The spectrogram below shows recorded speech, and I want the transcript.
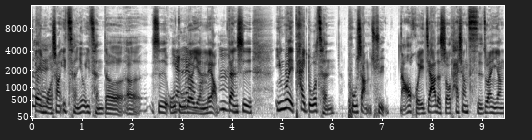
被抹上一层又一层的呃是无毒的颜料，嗯、但是因为太多层铺上去。然后回家的时候，它像瓷砖一样，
